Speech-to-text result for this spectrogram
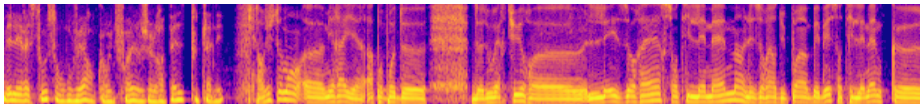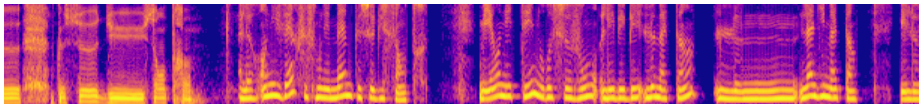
Mais les restos sont ouverts, encore une fois, je le rappelle, toute l'année. Alors justement, euh, Mireille, à propos de d'ouverture, euh, les horaires sont-ils les mêmes? Les horaires du point bébé sont-ils les mêmes que que ceux du centre? Alors en hiver, ce sont les mêmes que ceux du centre. Mais en été, nous recevons les bébés le matin, le lundi matin et le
